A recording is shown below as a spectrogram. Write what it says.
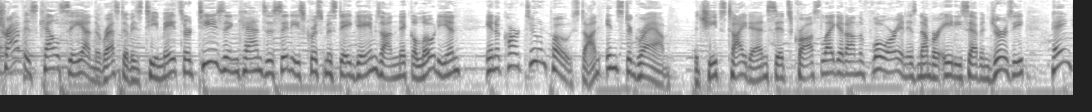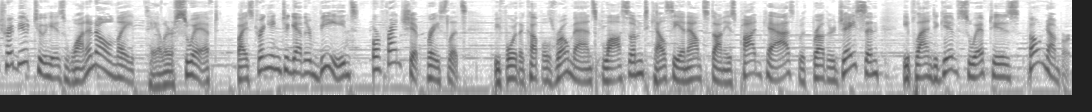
Travis Kelce and the rest of his teammates are teasing Kansas City's Christmas Day games on Nickelodeon in a cartoon post on Instagram. The Chiefs tight end sits cross legged on the floor in his number 87 jersey, paying tribute to his one and only, Taylor Swift, by stringing together beads or friendship bracelets. Before the couple's romance blossomed, Kelce announced on his podcast with brother Jason he planned to give Swift his phone number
